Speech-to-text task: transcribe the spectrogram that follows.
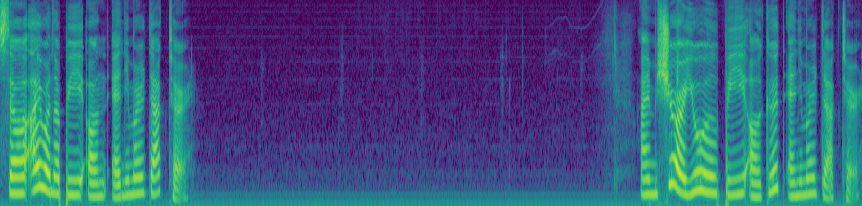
So I want to be an animal doctor. I'm sure you will be a good animal doctor.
